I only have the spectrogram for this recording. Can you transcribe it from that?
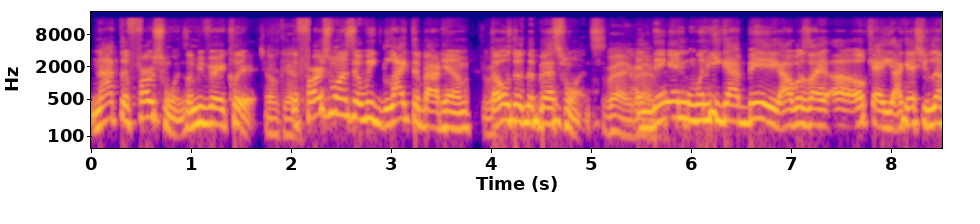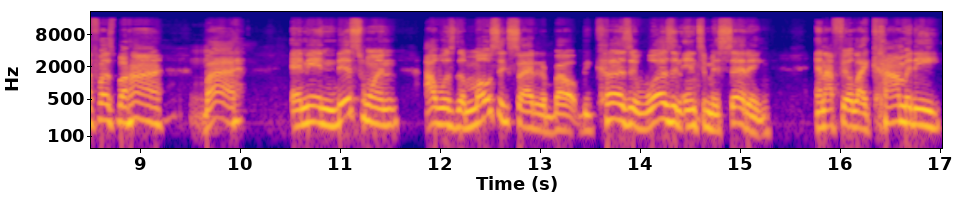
not the first ones. Let me be very clear. Okay. The first ones that we liked about him, those are the best ones. Right, right, And then when he got big, I was like, uh, okay, I guess you left us behind. Mm. Bye. And then this one, I was the most excited about because it was an intimate setting, and I feel like comedy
